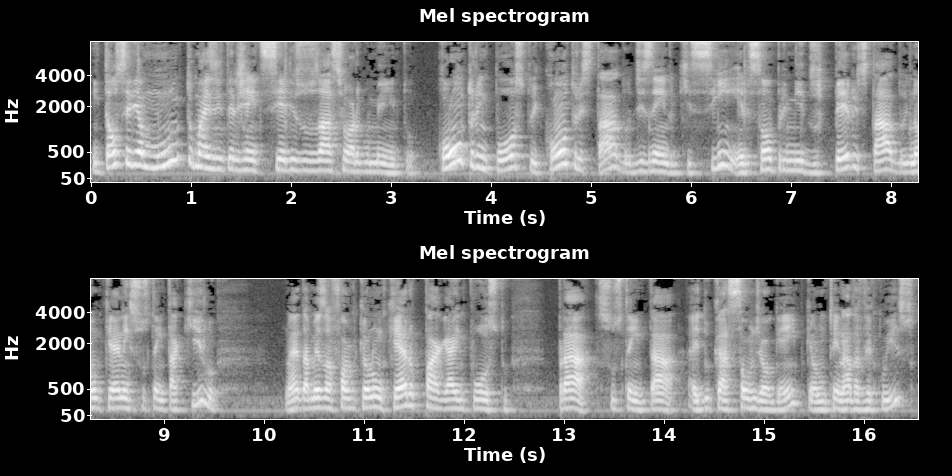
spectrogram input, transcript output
Então seria muito mais inteligente se eles usassem o argumento contra o imposto e contra o Estado, dizendo que sim, eles são oprimidos pelo Estado e não querem sustentar aquilo, né? da mesma forma que eu não quero pagar imposto para sustentar a educação de alguém, porque eu não tenho nada a ver com isso,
